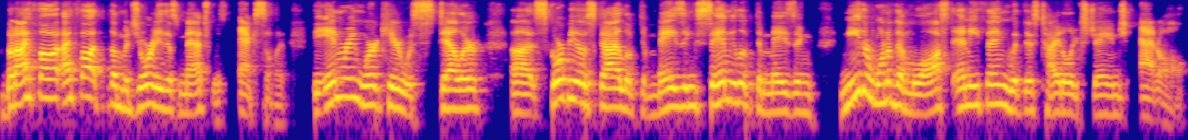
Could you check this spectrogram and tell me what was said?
but I thought I thought the majority of this match was excellent. The in-ring work here was stellar. Uh, Scorpio Sky looked amazing. Sammy looked amazing. Neither one of them lost anything with this title exchange at all.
